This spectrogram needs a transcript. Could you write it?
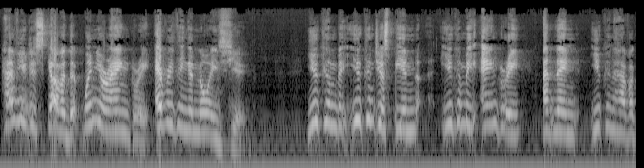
Have you discovered that when you're angry, everything annoys you? You can be, you can just be, you can be angry, and then you can have a,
